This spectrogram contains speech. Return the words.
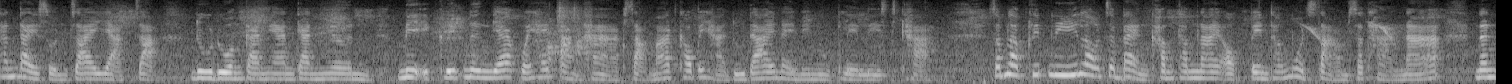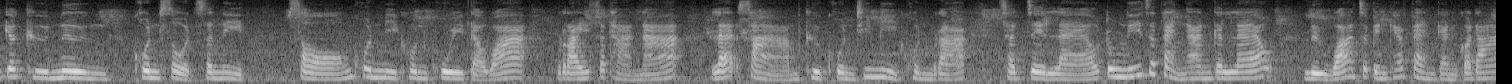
ท่านใดสนใจอยากจะดูดวงการงานการเงิน มีอีกคลิปหนึ่งแยกไว้ให้ต่างหาก สามารถเข้าไปหาดูได้ในเมนูเพลย์ลิสต์ค่ะสำหรับคลิปนี้เราจะแบ่งคำทำนายออกเป็นทั้งหมด 3 สถานะ นั่นก็คือ 1. คนโสดสนิท 2. คนมีคนคุยแต่ว่าไร้สถานะ และ 3. คือคนที่มีคนรัก ชัดเจนแล้ว ตรงนี้จะแต่งงานกันแล้ว หรือว่าจะเป็นแค่แฟนกันก็ได้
